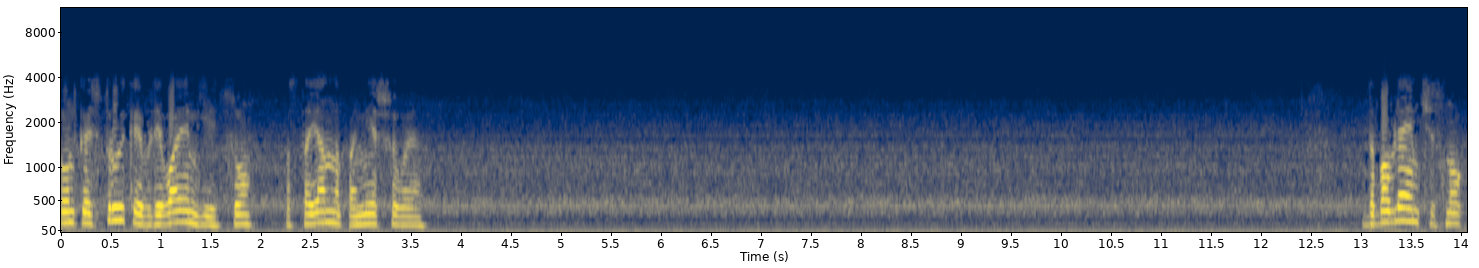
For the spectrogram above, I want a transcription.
тонкой струйкой вливаем яйцо, постоянно помешивая. Добавляем чеснок.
